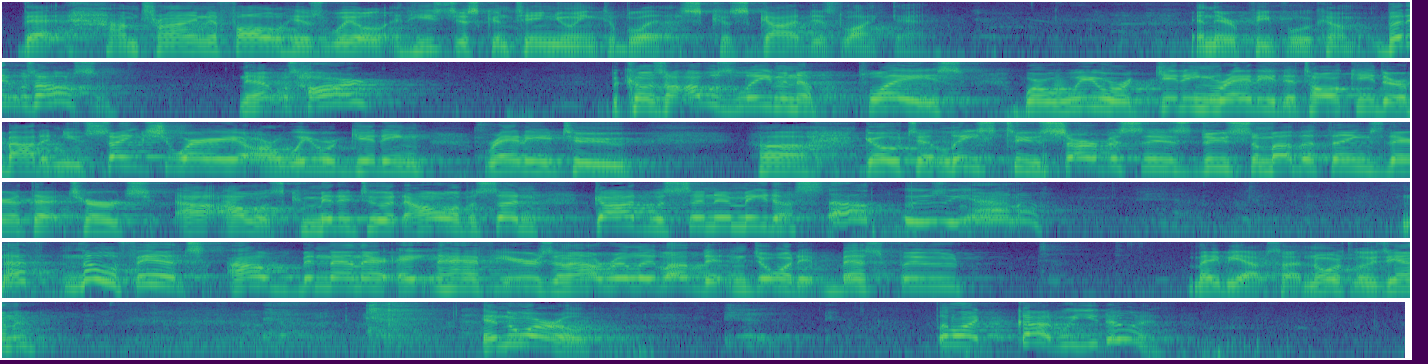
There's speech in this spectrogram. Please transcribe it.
that I'm trying to follow His will, and He's just continuing to bless because God is like that. And there are people who come. But it was awesome. Now, it was hard because I was leaving a place where we were getting ready to talk either about a new sanctuary or we were getting ready to uh, go to at least two services, do some other things there at that church. I, I was committed to it, and all of a sudden, God was sending me to South Louisiana. No, no offense, I've been down there eight and a half years and I really loved it, enjoyed it. Best food, maybe outside North Louisiana, in the world. But like, God, what are you doing?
